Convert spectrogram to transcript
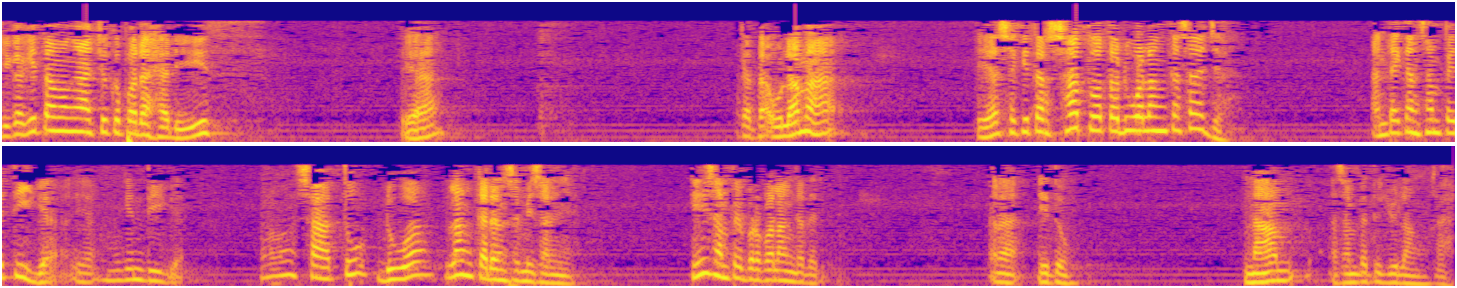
Jika kita mengacu kepada hadis, ya, kata ulama, ya sekitar satu atau dua langkah saja. Andaikan sampai tiga, ya mungkin tiga. Satu, dua langkah dan semisalnya. Ini sampai berapa langkah tadi? Nah, itu. 6 sampai 7 langkah.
